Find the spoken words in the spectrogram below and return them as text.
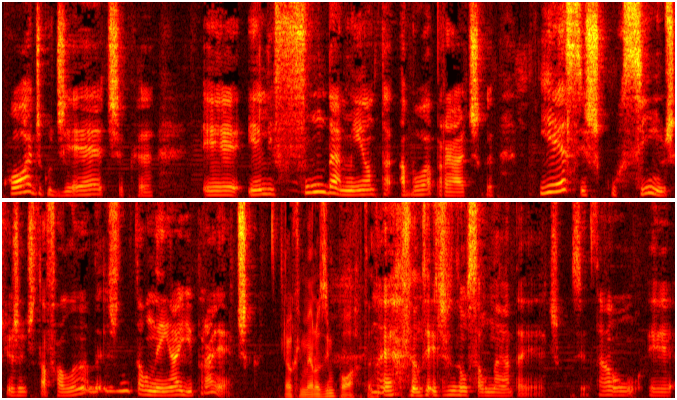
código de ética, é, ele fundamenta a boa prática. E esses cursinhos que a gente está falando, eles não estão nem aí para ética. É o que menos importa. É, eles não são nada éticos. Então, é,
